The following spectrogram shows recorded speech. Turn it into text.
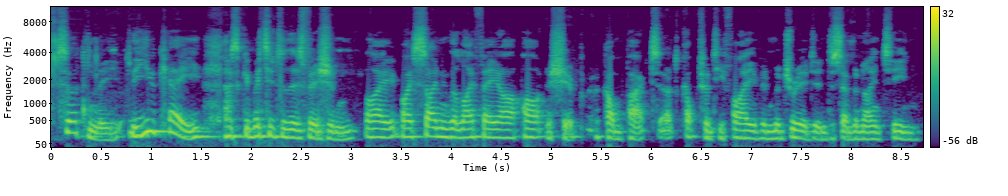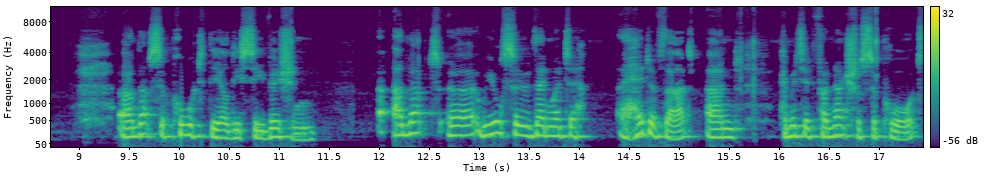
Certainly. The UK has committed to this vision by, by signing the Life AR Partnership Compact at COP25 in Madrid in December 19. And that supported the LDC vision. And that uh, we also then went ahead of that and committed financial support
